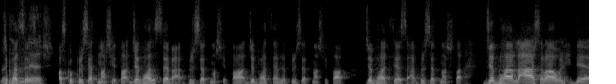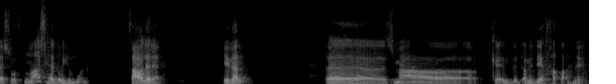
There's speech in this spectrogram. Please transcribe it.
جبهة السادسه parce que preset نشيطه جبهة السابعه preset نشيطه جبهة الثامنه preset نشيطه جبهة التاسعه preset نشيطه جبهة العاشرة وال11 وال12 هذو يهمونا. صح ولا لا؟ اذا آه جماعة كاين راني داير خطأ هنايا.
